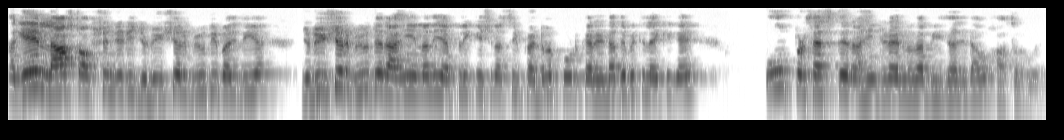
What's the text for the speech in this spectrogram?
ਅਗੇਨ ਲਾਸਟ ਆਪਸ਼ਨ ਜਿਹੜੀ ਜੁਡੀਸ਼ੀਅਲ ਰਿਵਿਊ ਦੀ ਬਚਦੀ ਹੈ ਜੁਡੀਸ਼ੀਅਲ ਰਿਵਿਊ ਦੇ ਰਾਹੀਂ ਇਹਨਾਂ ਦੀ ਐਪਲੀਕੇਸ਼ਨ ਅਸੀਂ ਫੈਡਰਲ ਕੋਰਟ ਕੈਨੇਡਾ ਦੇ ਵਿੱਚ ਲੈ ਕੇ ਗਏ। ਉਹ ਪ੍ਰੋਸੈਸ ਦੇ ਰਾਹੀਂ ਜਿਹੜਾ ਇਹਨਾਂ ਦਾ ਵੀਜ਼ਾ ਜਿਹੜਾ ਉਹ ਹਾਸਲ ਹੋਇਆ।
